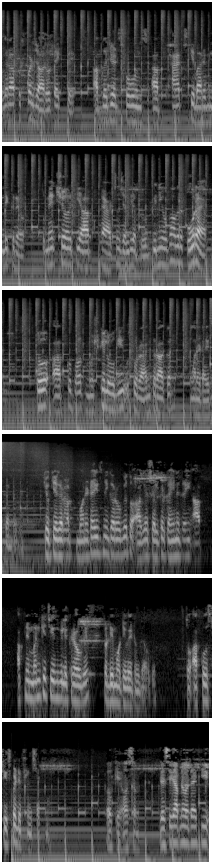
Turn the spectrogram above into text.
अगर आप उस पर जा रहे हो टेक पे, आप गजेट्स फोन्स आप हैक्स के बारे में लिख रहे हो तो श्योर sure कि आपका एडसन जल्दी अप्रूव भी नहीं होगा अगर हो रहा है अप्रूव तो आपको बहुत मुश्किल होगी उसको रैंक कराकर मोनेटाइज करने में. क्योंकि अगर आप मोनेटाइज नहीं करोगे तो आगे चलकर कहीं ना कहीं आप अपने मन की चीज़ भी लिख रहे होगे तो डिमोटिवेट हो जाओगे. तो आपको उस चीज़ पे डिफरेंस रखना है. ओके ऑसम जैसे कि आपने बताया कि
